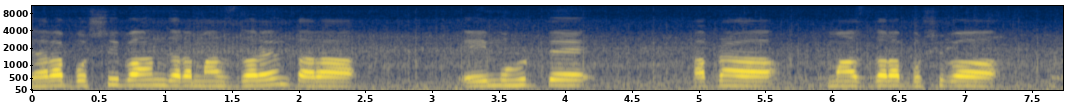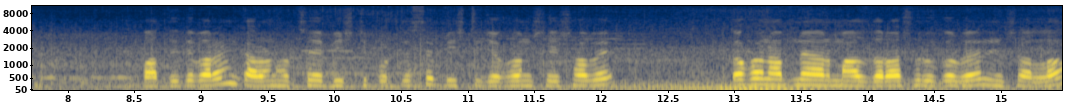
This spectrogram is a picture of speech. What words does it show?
যারা বসি বান যারা মাছ ধরেন, তারা এই মুহূর্তে আপনারা মাছ ধরা বসে বা বাদ দিতে পারেন, কারণ হচ্ছে বৃষ্টি পড়তেছে। বৃষ্টি যখন শেষ হবে, তখন আপনার মাছ ধরা শুরু করবেন ইনশাল্লাহ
